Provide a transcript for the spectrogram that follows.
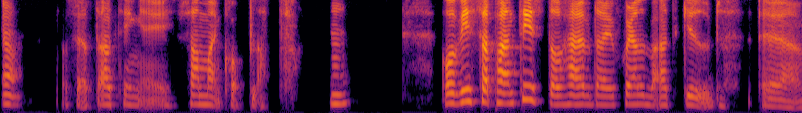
Ja. Så att allting är sammankopplat. Mm. Och vissa pantister hävdar ju själva att Gud eh,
